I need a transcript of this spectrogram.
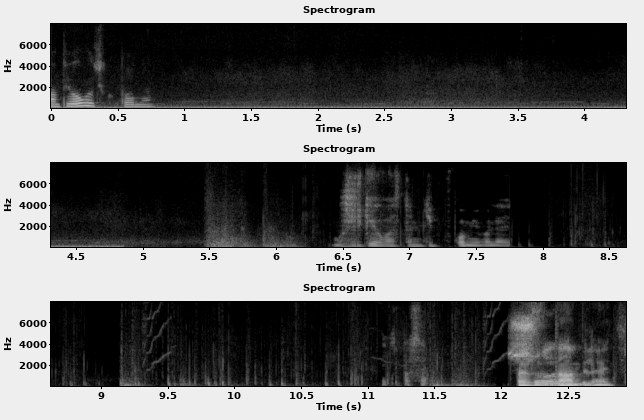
Вам піолочку, пане? Мужики, у вас там тип в комі валяє. Спасай. Пизда, блять.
